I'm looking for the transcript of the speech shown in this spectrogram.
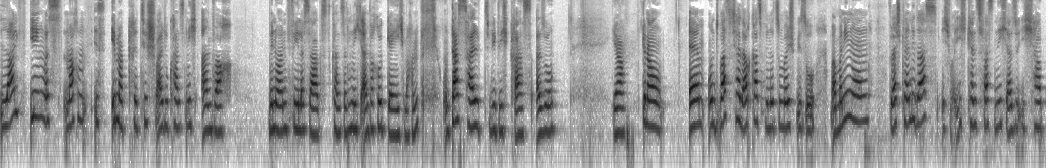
live irgendwas machen, ist immer kritisch, weil du kannst nicht einfach, wenn du einen Fehler sagst, kannst du nicht einfach rückgängig machen. Und das ist halt wirklich krass. Also, ja, genau. Ähm, und was ich halt auch krass finde, zum Beispiel so Babaningong, vielleicht kennt ihr das. Ich, ich kenne es fast nicht. Also ich habe,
